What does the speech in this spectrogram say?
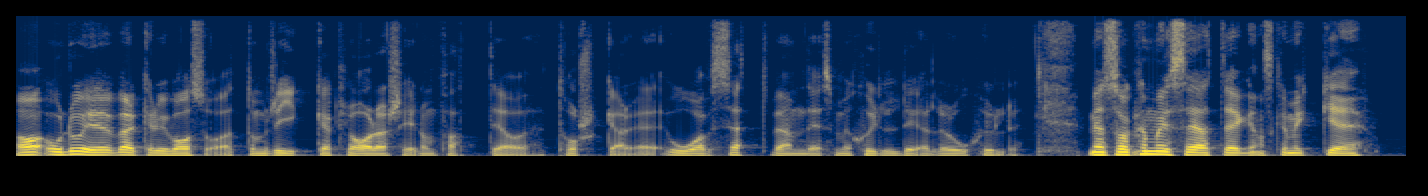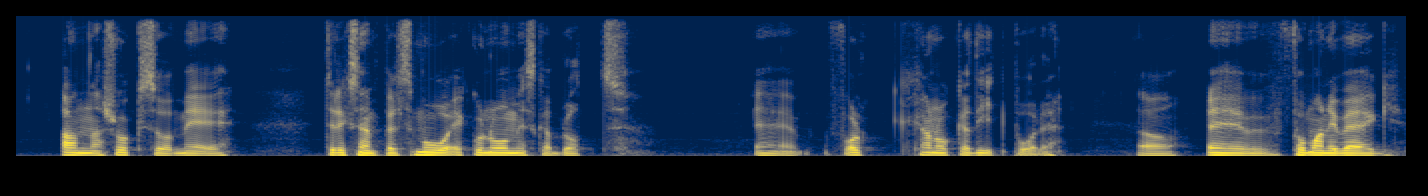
Ja, och då är, verkar det ju vara så att de rika klarar sig, de fattiga torskar, eh, oavsett vem det är som är skyldig eller oskyldig. Men så kan man ju säga att det är ganska mycket annars också med till exempel små ekonomiska brott. Eh, folk kan åka dit på det. Ja, Eh, får man iväg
